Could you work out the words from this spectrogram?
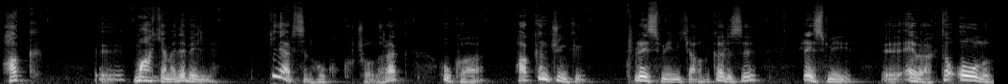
hak e, mahkemede belli. Gidersin hukukçu olarak hukuka, hakkın çünkü resmi nikahlı karısı, resmi e, evrakta oğlu.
